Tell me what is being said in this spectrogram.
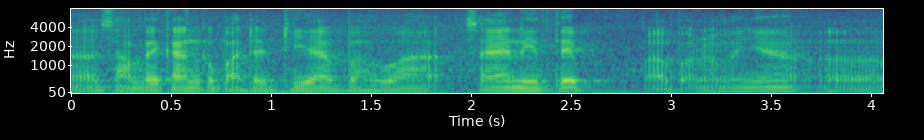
uh, sampaikan kepada dia bahwa saya nitip apa namanya uh,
